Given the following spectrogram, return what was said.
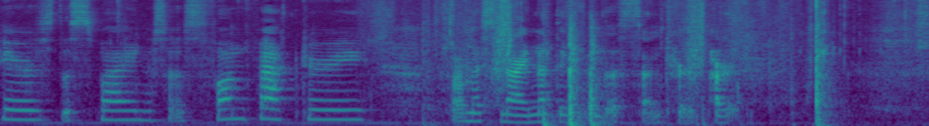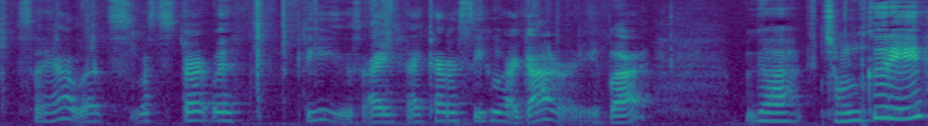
Here's the spine. It says Fun Factory. I missed nine. Nothing from the center part. So yeah, let's let's start with these. I, I kind of see who I got already, but we got Jungkook.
